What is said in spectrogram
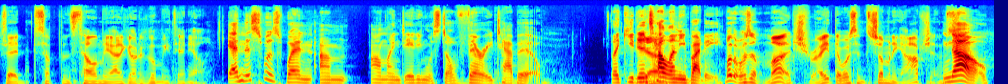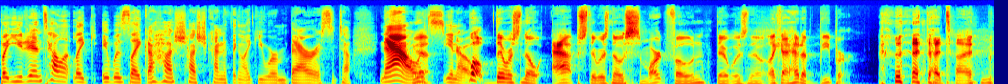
said something's telling me I gotta go to go meet Danielle. And this was when um online dating was still very taboo. Like you didn't Yeah. tell anybody. Well, there wasn't much, right? There wasn't so many options. No, but you didn't tell it like it was like a hush hush kind of thing, like you were embarrassed to tell. Now Yeah. it's you know Well, there was no apps. There was no smartphone. There was no like I had a beeper at that time.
